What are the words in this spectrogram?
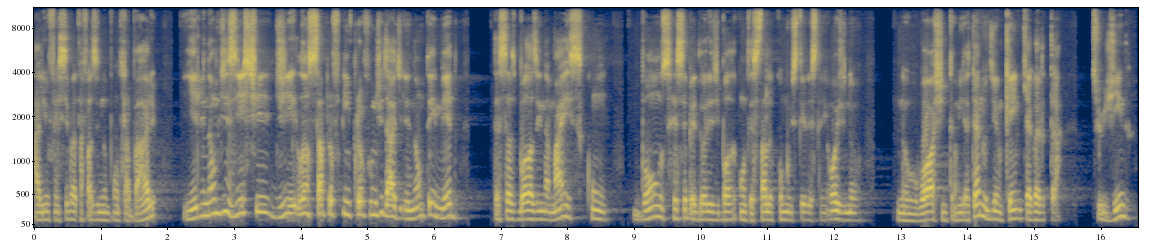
a linha ofensiva está fazendo um bom trabalho, e ele não desiste de lançar em profundidade, ele não tem medo dessas bolas ainda mais com bons recebedores de bola contestada como o Steelers tem hoje no, no Washington e até no Dion Kane, que agora está surgindo,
